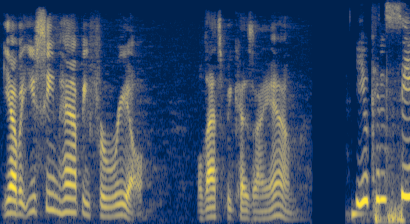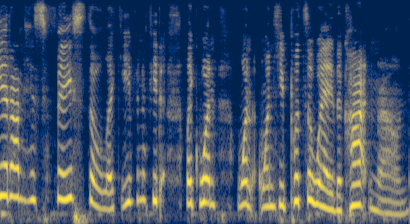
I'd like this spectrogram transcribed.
Yeah, but you seem happy for real. Well, that's because I am. You can see it on his face though, like even if he like when when when he puts away the cotton round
